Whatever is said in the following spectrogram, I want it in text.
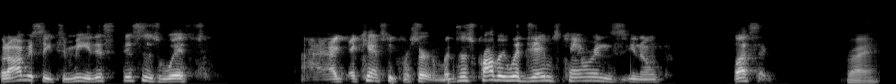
but obviously to me this this is with I, I can't speak for certain, but this is probably with James Cameron's, you know, blessing. Right.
